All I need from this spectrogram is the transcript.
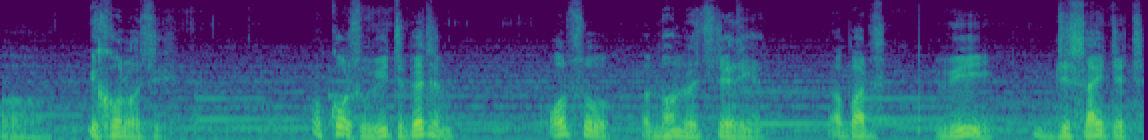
uh, ecology. Of course, we Tibetan, also non-vegetarian, uh, but we decided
